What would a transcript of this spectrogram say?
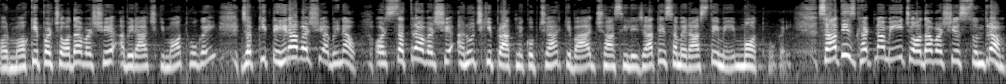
और मौके पर चौदह वर्षीय अभिराज की मौत हो गई जबकि तेरह वर्षीय अभिनव और सत्रह वर्षीय अनुज की प्राथमिक उपचार के बाद झांसी ले जाते समय रास्ते में मौत हो गई। साथ ही इस घटना में चौदह वर्षीय सुंदरम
